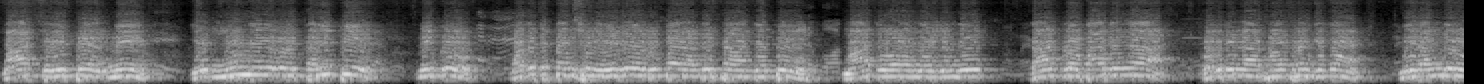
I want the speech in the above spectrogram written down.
మార్చ్ ఏప్రిల్ మే ఈ మూడు నెలలు కూడా కలిపి మీకు మొదటి పెన్షన్ ఏడు వేల రూపాయలు అందిస్తామని చెప్పి మాట ఇవ్వడం జరిగింది. దాంట్లో భాగంగా ఒకటిన్నర సంవత్సరం క్రితం మీరందరూ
